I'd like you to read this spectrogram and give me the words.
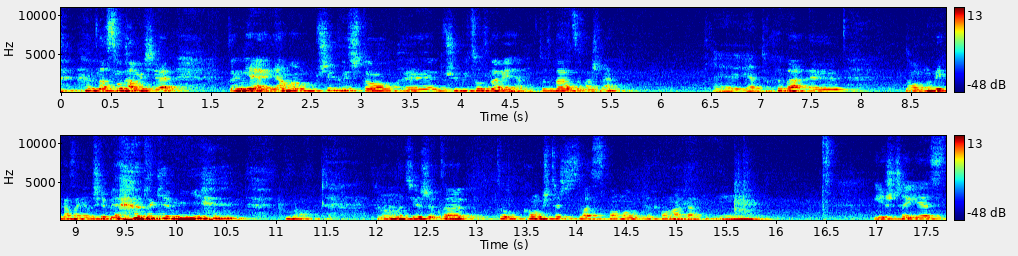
nasłucham się, to nie, ja mam przykryć to y, przybicą zbawienia. To jest bardzo ważne. Ja to chyba, no mówię kazanie do siebie, takie mini. No. Mam nadzieję, że to, to komuś też z Was pomaga. Mm. Jeszcze jest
